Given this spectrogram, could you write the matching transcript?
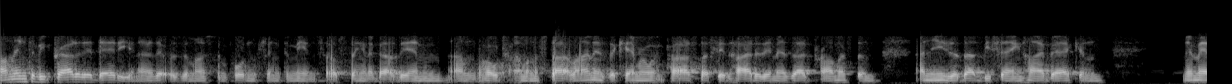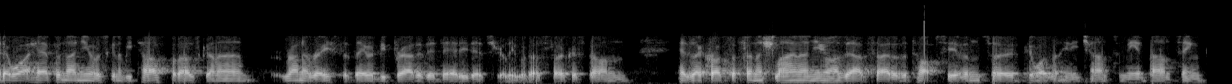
On them to be proud of their daddy. You know, that was the most important thing to me. And so I was thinking about them um, the whole time on the start line. As the camera went past, I said hi to them as I'd promised, and I knew that they'd be saying hi back. And no matter what happened, I knew it was going to be tough, but I was going to run a race that they would be proud of their daddy. That's really what I was focused on. As I crossed the finish line, I knew I was outside of the top seven, so there wasn't any chance of me advancing.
